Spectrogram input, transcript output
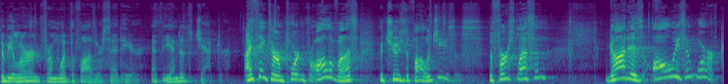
to be learned from what the Father said here at the end of the chapter. I think they're important for all of us who choose to follow Jesus. The first lesson God is always at work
